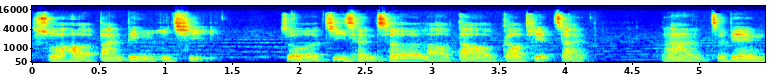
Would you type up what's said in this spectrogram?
说好的班兵一起。坐计程车，然后到高铁站。那这边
